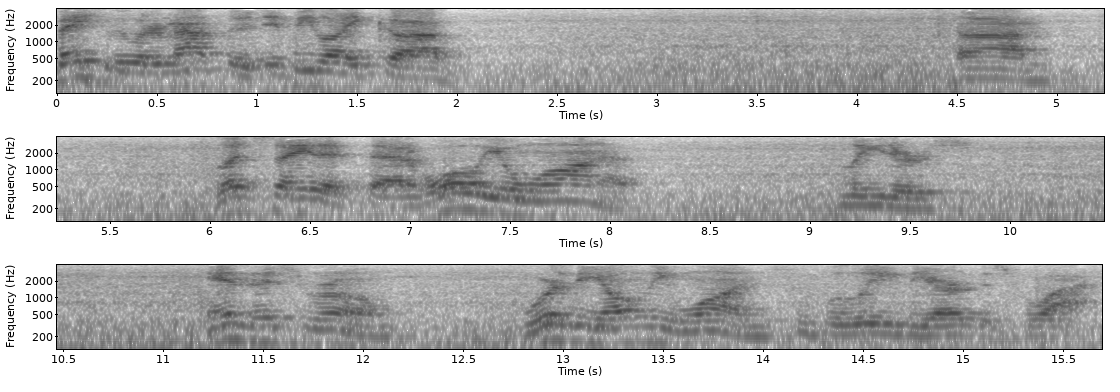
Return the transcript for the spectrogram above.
basically, what it amounts to, it'd be like, uh, um, let's say that, that of all the Awana leaders in this room, we're the only ones who believe the earth is flat.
